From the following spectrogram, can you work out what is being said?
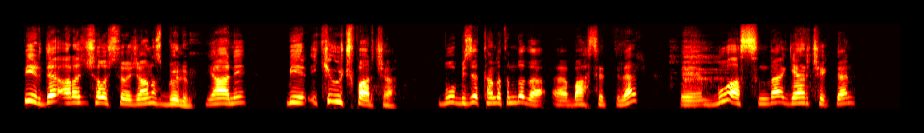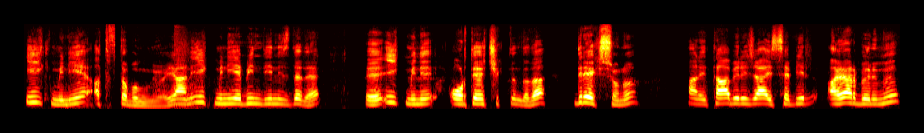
Bir de aracı çalıştıracağınız bölüm. Yani 1, 2, 3 parça. Bu bize tanıtımda da e, bahsettiler. E, bu aslında gerçekten ilk miniye atıfta bulunuyor. Yani ilk miniye bindiğinizde de e, ilk mini ortaya çıktığında da direksiyonu hani tabiri caizse bir ayar bölümü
